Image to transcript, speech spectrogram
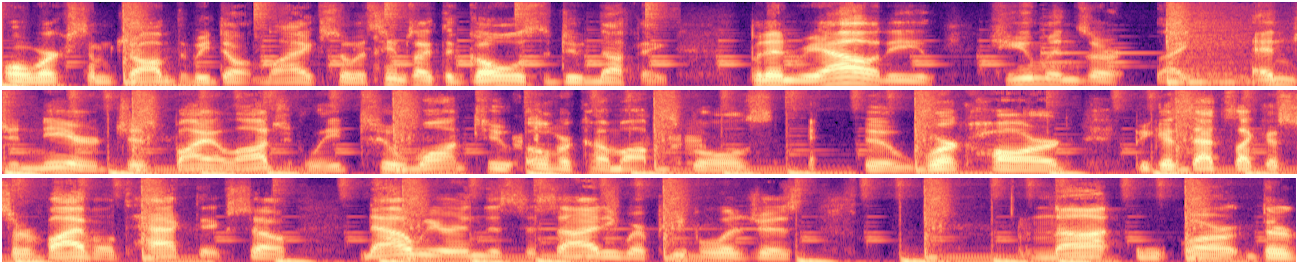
or work some job that we don't like. So it seems like the goal is to do nothing. But in reality, humans are like engineered just biologically to want to overcome obstacles to work hard because that's like a survival tactic. So now we're in this society where people are just not or they're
